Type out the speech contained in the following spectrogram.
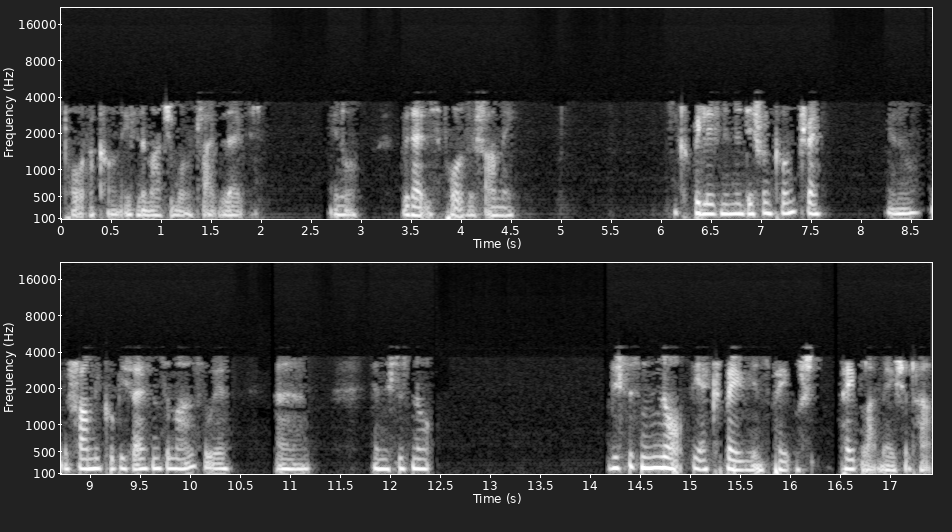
support. I can't even imagine what it's like without it. You know, without the support of a family. You could be living in a different country. You know, your family could be thousands of miles away. Um, and this is not, this is not the experience people sh- people like me should have.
